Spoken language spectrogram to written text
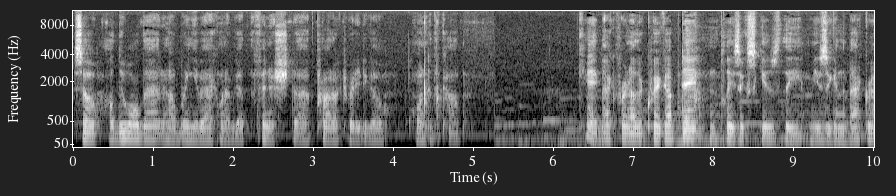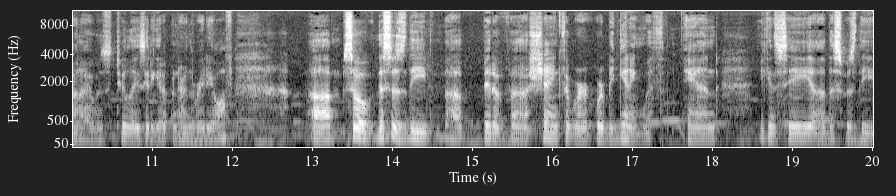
So I'll do all that and I'll bring you back when I've got the finished uh, product ready to go onto the cob. Okay, back for another quick update, and please excuse the music in the background. I was too lazy to get up and turn the radio off. Uh, so this is the uh, bit of uh, shank that we're, we're beginning with, and You can see uh, this was the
